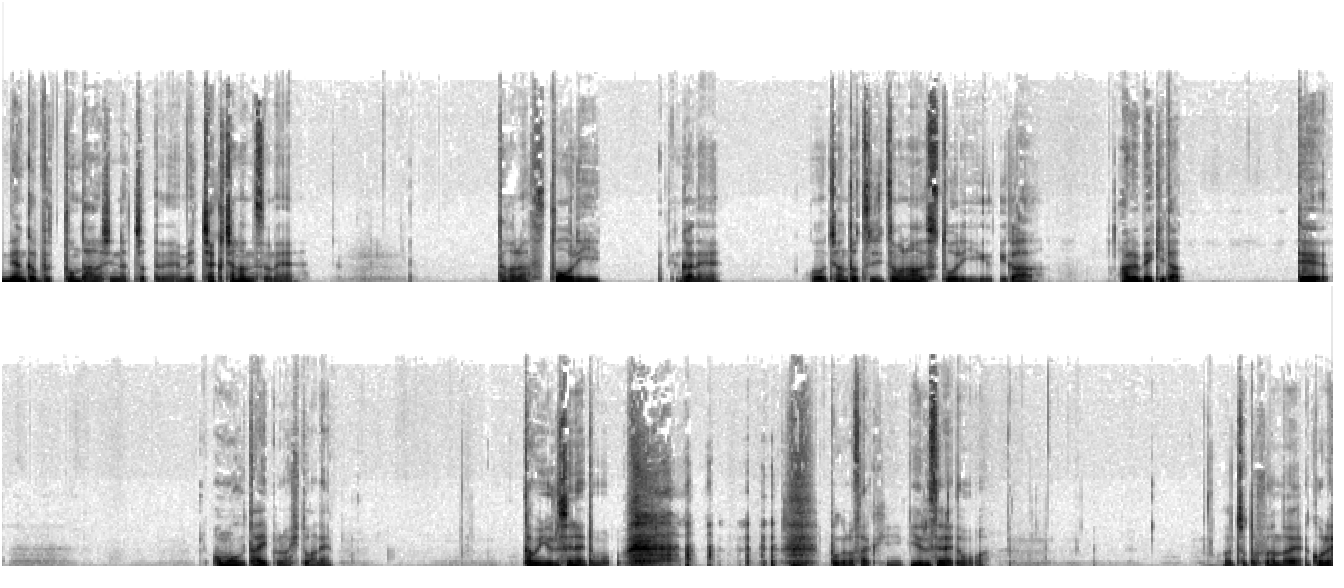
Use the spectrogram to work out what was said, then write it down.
なんかぶっ飛んだ話になっちゃってね、めちゃくちゃなんですよね。だからストーリーがね、こうちゃんと辻褄の合うストーリーがあるべきだって思うタイプの人はね、多分許せないと思う。僕の作品、許せないと思うわ。まちょっと不安だね。これ、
